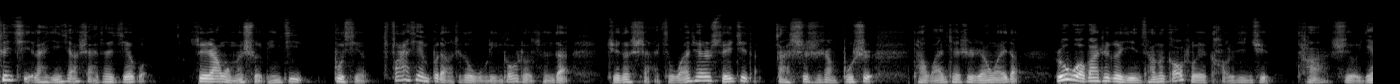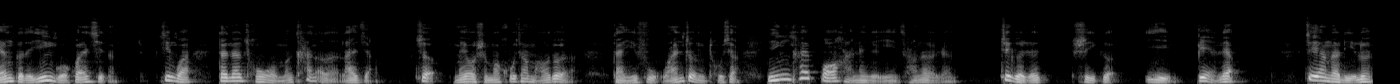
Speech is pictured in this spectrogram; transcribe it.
吹气来影响骰子的结果。虽然我们水平计不行，发现不了这个武林高手存在，觉得骰子完全是随机的，但事实上不是，它完全是人为的。如果把这个隐藏的高手也考虑进去，它是有严格的因果关系的。尽管单单从我们看到的来讲，这没有什么互相矛盾了，但一幅完整的图像应该包含那个隐藏的人，这个人是一个隐变量，这样的理论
